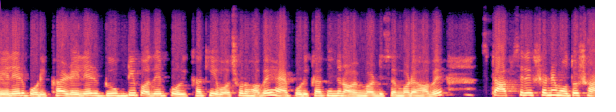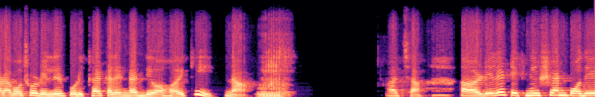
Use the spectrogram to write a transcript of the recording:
রেলের পরীক্ষা। রেলের গ্রুপ ডি পদের পরীক্ষা কি এবছর হবে? হ্যাঁ পরীক্ষা কিন্তু নভেম্বর, ডিসেম্বরে হবে। স্টাফ সিলেকশনের মতো সারা বছর রেলের পরীক্ষার ক্যালেন্ডার দেওয়া হয় কি? না। আচ্ছা রেলের টেকনিশিয়ান পদে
